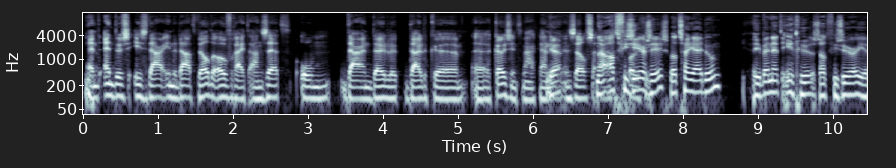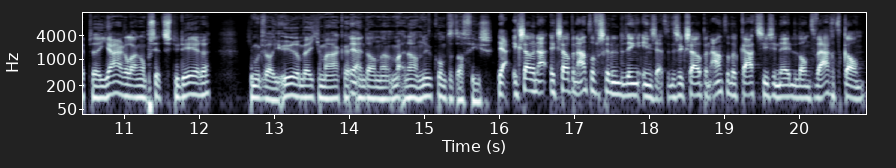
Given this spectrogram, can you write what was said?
En, en dus is daar inderdaad wel de overheid aan zet om daar een duidelijk, duidelijke uh, keuze in te maken. En, ja. en zelfs. Nou, adviseer ze eens. Wat zou jij doen? Je bent net ingehuurd als adviseur. Je hebt er jarenlang op zitten studeren. Je moet wel je uren een beetje maken. En dan, maar dan nu komt het advies. Ja, ik zou, een, ik zou op een aantal verschillende dingen inzetten. Dus ik zou op een aantal locaties in Nederland waar het kan.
